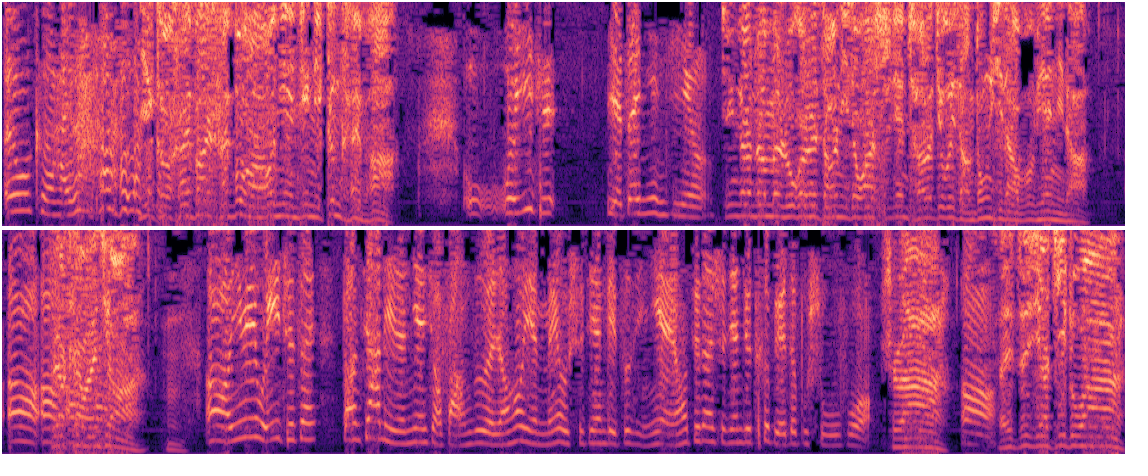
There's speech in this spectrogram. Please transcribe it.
哎呦，我可害怕了。你可害怕，还不好好念经，你更害怕。我我一直也在念经。经常他们如果来找你的话，时间长了就会长东西的，我不骗你的，哦哦。不要开玩笑哦。啊。嗯，哦，因为我一直在帮家里人念小房子，然后也没有时间给自己念，然后这段时间就特别的不舒服。是吧？哦。哎，自己要记住啊，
